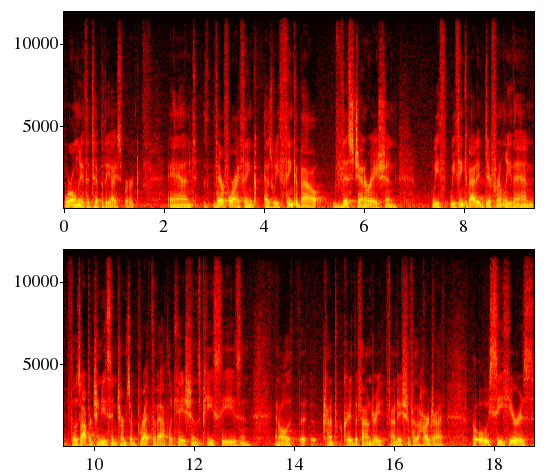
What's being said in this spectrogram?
we're only at the tip of the iceberg. And therefore, I think as we think about this generation, we, th- we think about it differently than those opportunities in terms of breadth of applications, PCs, and, and all that, that kind of created the foundry, foundation for the hard drive. But what we see here is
